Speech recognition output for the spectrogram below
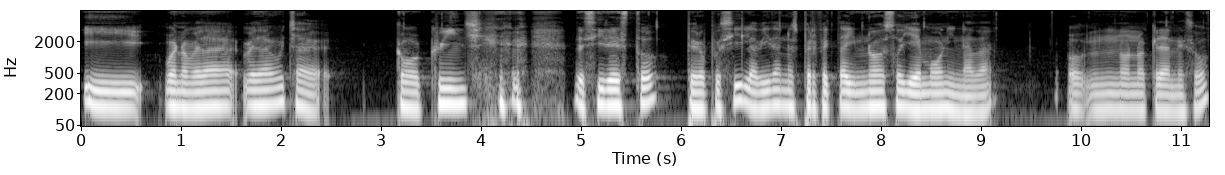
Y bueno, me da, me da mucha como cringe decir esto. Pero pues sí, la vida no es perfecta y no soy emo ni nada. O no, no crean eso.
